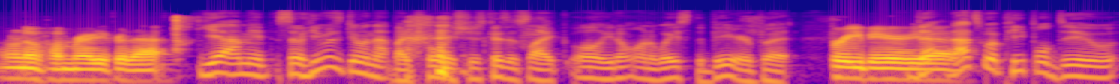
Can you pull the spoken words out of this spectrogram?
I don't know if I'm ready for that. Yeah, I mean, so he was doing that by choice, just because it's like, well, you don't want to waste the beer, but Free beer, yeah. that, that's what people do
